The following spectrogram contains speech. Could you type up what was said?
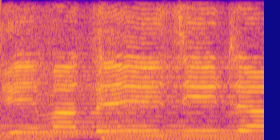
ရင်မသိစီတာတဲ့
